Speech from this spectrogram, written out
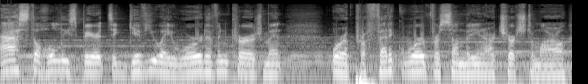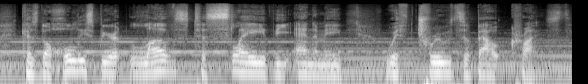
Ask the Holy Spirit to give you a word of encouragement or a prophetic word for somebody in our church tomorrow because the Holy Spirit loves to slay the enemy with truths about Christ.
